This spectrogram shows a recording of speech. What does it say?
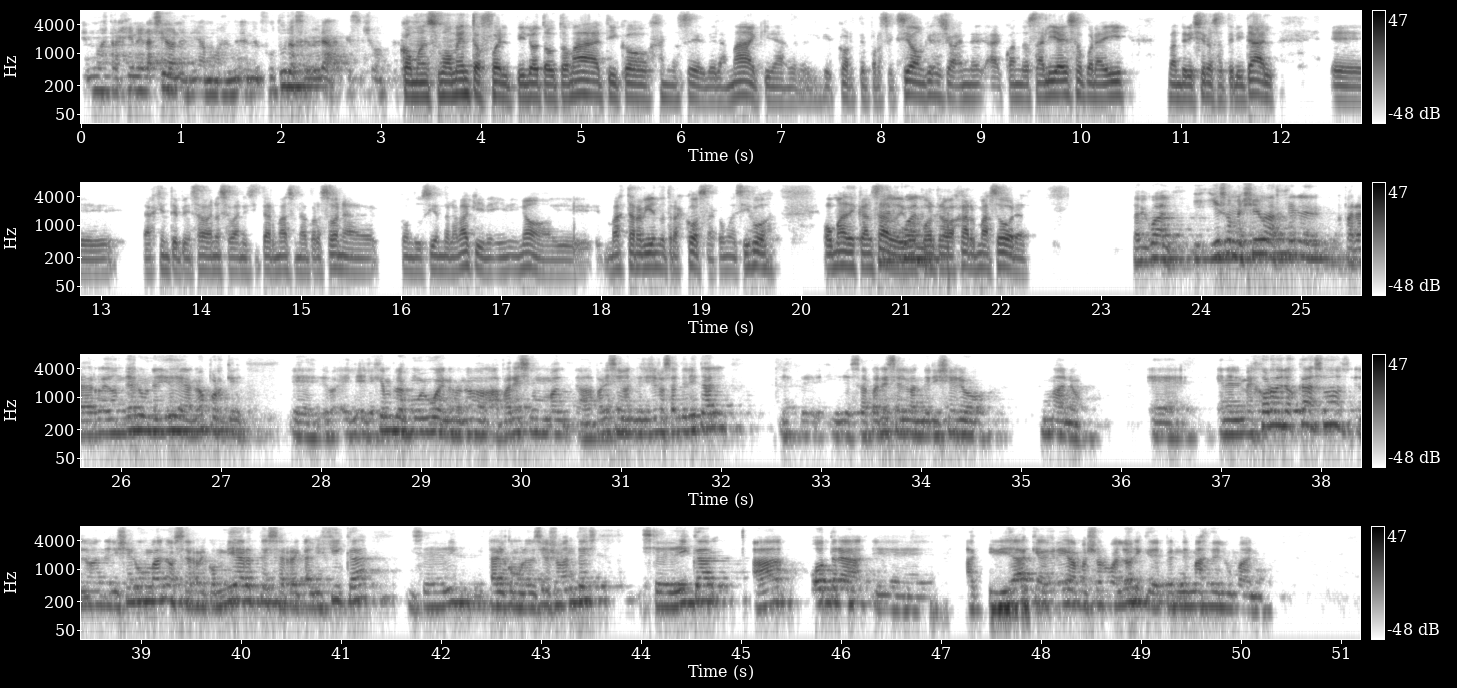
en nuestras generaciones, digamos, en, el futuro se verá, qué sé yo. Como en su momento fue el piloto automático, no sé, de las máquinas, el corte por sección, qué sé yo, cuando salía eso por ahí, banderillero satelital, eh, la gente pensaba no se va a necesitar más una persona conduciendo la máquina, y, no, va a estar viendo otras cosas, como decís vos, o más descansado, y va a poder trabajar más horas. Tal cual. Y, eso me lleva a hacer, para redondear una idea, ¿no? Porque eh, el, ejemplo es muy bueno, ¿no? Aparece un, aparece el banderillero satelital este, y desaparece el banderillero humano. Eh, en el mejor de los casos, el banderillero humano se reconvierte, se recalifica, y se dedica, tal como lo decía yo antes, se dedica a otra eh, actividad que agrega mayor valor y que depende más del humano.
